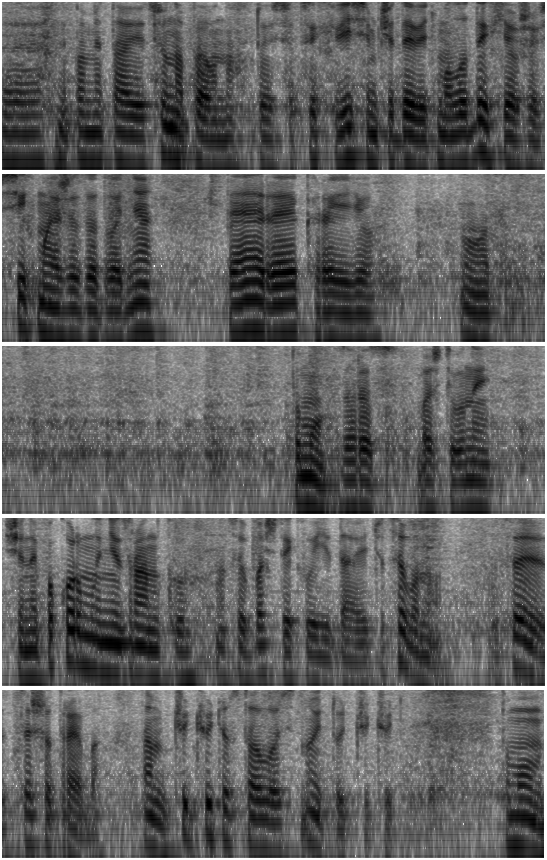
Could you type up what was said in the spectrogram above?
Е, не пам'ятаю цю, напевно. Тобто цих 8 чи 9 молодих я вже всіх майже за два дня перекрию. От. Тому зараз, бачите, вони ще не покормлені зранку. Оце бачите, як виїдають. Оце воно. Оце це що треба. Там чуть-чуть осталось, ну і тут чуть-чуть. Тому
